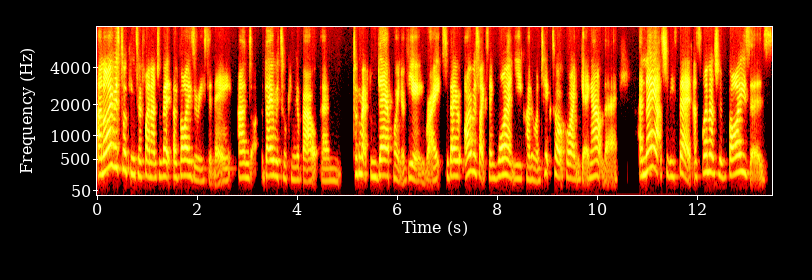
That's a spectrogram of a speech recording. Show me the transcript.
And I was talking to a financial advisor recently, and they were talking about um, talking about from their point of view, right? So they, I was like saying, why aren't you kind of on TikTok? Why aren't you getting out there? And they actually said, as financial advisors,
